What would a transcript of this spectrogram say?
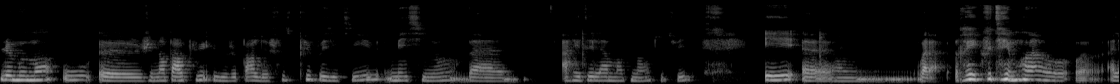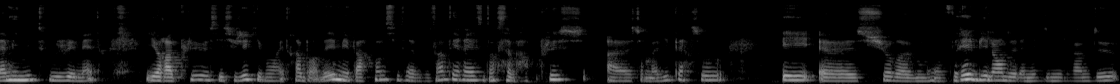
le moment où je n'en parle plus et où je parle de choses plus positives. Mais sinon, bah, arrêtez là maintenant tout de suite. Et euh, voilà, réécoutez-moi à la minute où je vais mettre. Il n'y aura plus ces sujets qui vont être abordés. Mais par contre, si ça vous intéresse d'en savoir plus euh, sur ma vie perso et euh, sur mon vrai bilan de l'année 2022,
